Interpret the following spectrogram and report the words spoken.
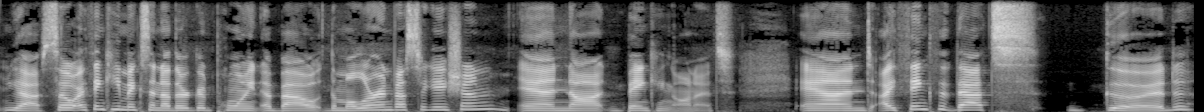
Yeah, so I think he makes another good point about the Mueller investigation and not banking on it. And I think that that's good.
